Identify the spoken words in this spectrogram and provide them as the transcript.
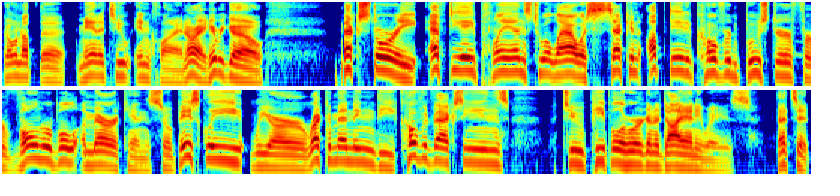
going up the Manitou Incline. All right, here we go. Next story FDA plans to allow a second updated COVID booster for vulnerable Americans. So basically, we are recommending the COVID vaccines to people who are going to die anyways. That's it.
